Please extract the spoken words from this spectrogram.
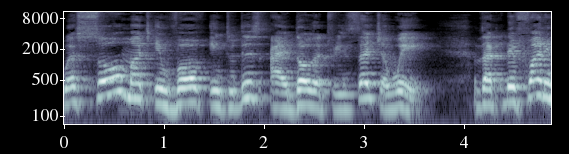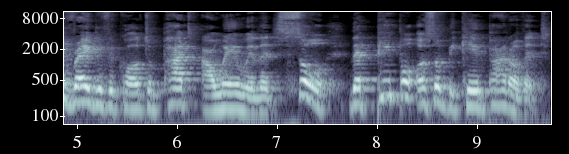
were so much involved into this idolatry in such a way that they find it very difficult to part away with it. So the people also became part of it.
